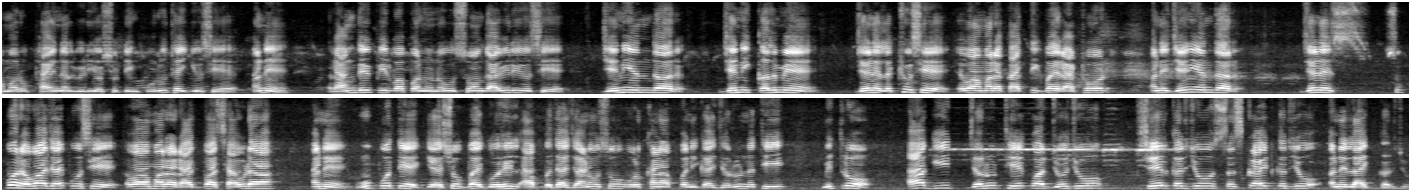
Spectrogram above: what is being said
અમારું ફાઇનલ વીડિયો શૂટિંગ પૂરું થઈ ગયું છે અને રામદેવ પીર બાપાનું નવું સોંગ આવી રહ્યું છે, જેની અંદર જેની કલમે જેણે લખ્યું છે એવા અમારા કાર્તિકભાઈ રાઠોડ અને જેની અંદર જેણે સુપર અવાજ આપ્યો છે એવા અમારા રાજભા ચાવડા અને હું પોતે કે અશોકભાઈ ગોહિલ આપ બધા જાણો છો, ઓળખાણ આપવાની કાંઈ જરૂર નથી. મિત્રો, આ ગીત જરૂરથી એકવાર જોજો, શેર કરજો સબસ્ક્રાઈબ કરજો અને લાઈક કરજો.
